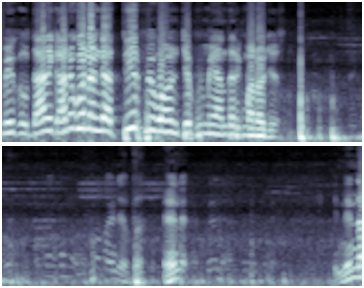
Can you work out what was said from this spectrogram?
మీకు దానికి అనుగుణంగా తీర్పు ఇవ్వమని చెప్పి మీ అందరికి మనవి చేస్తాం చెప్తా నిన్న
